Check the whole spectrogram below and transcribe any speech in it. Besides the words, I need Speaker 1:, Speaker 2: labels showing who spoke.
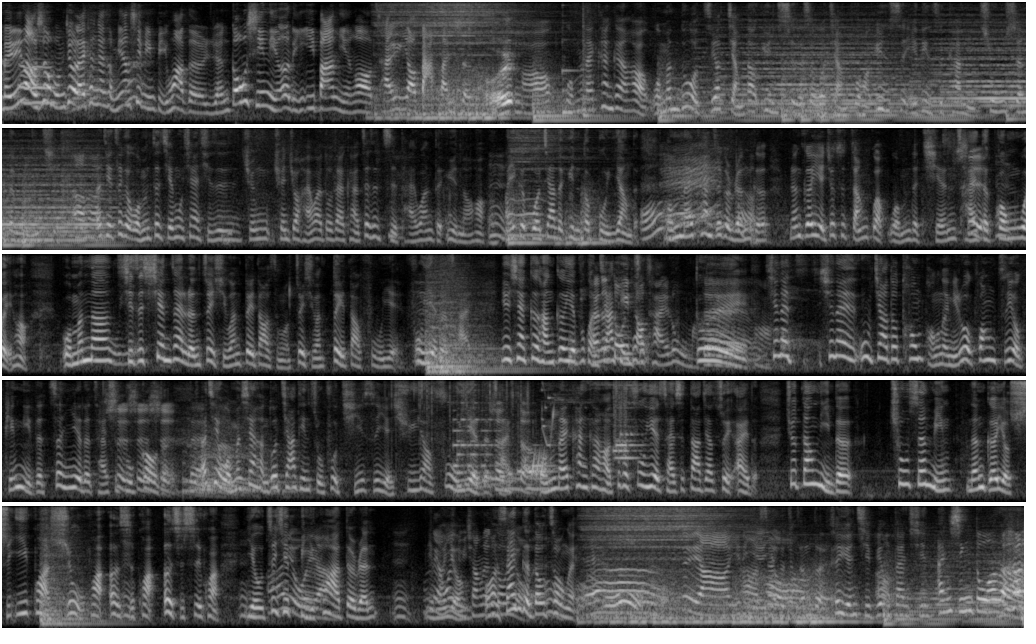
Speaker 1: 美玲老师，我们就来看看什么样姓名笔画的人，恭喜你，二零一八年哦，财运要大翻身了。
Speaker 2: 哎，
Speaker 3: 好，我们来看看哈，我们如果只要讲到运势的时候，我讲过哈，运势一定是看你出生的名字，
Speaker 1: 嗯
Speaker 3: 而且这个我们这节目现在其实全全球海外都在看，这是指台湾的运哦哈，每一个国家的运都不一样的。我们来看这个人格，人格也就是掌管我们的钱财的宫位哈。我们呢，其实现在人最喜欢对到什么？最喜欢对到副业，副业的财，因为现在各行各业不管家庭
Speaker 1: 能多一条财路嘛。
Speaker 3: 对
Speaker 1: 嗯，
Speaker 3: 现在现在物价都通膨了，你如果光只有凭你的正业的财是不
Speaker 1: 是
Speaker 3: 够的。而且我们现在很多家庭主妇其实也需要副业的财
Speaker 1: 真的。
Speaker 3: 我们来看看哈，这个副业才是大家最爱的。就当你的出生名人格有十一画、十五画、二十画、二十四画，有这些笔画的人，嗯，你们有哇，三个
Speaker 1: 哎
Speaker 3: 都中哎，
Speaker 1: 哦，对呀，也也有。
Speaker 4: 真的
Speaker 3: 所以元琪不用担心。
Speaker 4: 安心多了。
